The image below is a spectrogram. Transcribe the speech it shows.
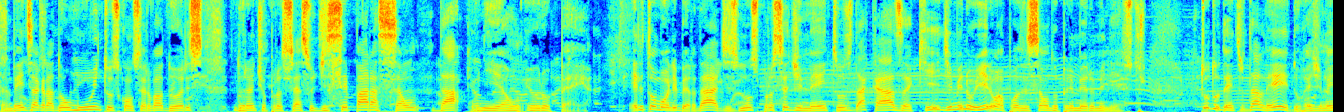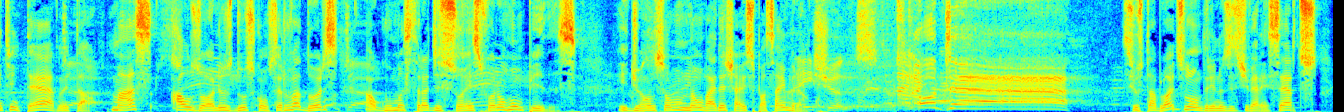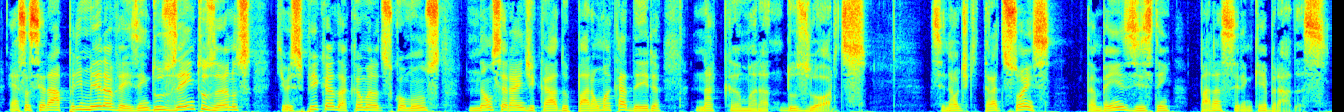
também desagradou muito os conservadores durante o processo de separação da União Europeia. Ele tomou liberdades nos procedimentos da casa que diminuíram a posição do primeiro-ministro. Tudo dentro da lei, do regimento interno e tal. Mas, aos olhos dos conservadores, algumas tradições foram rompidas. E Johnson não vai deixar isso passar em branco. Se os tabloides londrinos estiverem certos, essa será a primeira vez em 200 anos que o Speaker da Câmara dos Comuns não será indicado para uma cadeira na Câmara dos Lords. Sinal de que tradições também existem para serem quebradas.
